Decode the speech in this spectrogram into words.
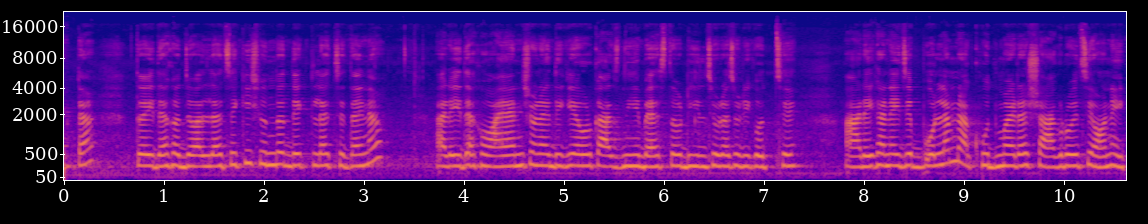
একটা। তো এই দেখো, জল যাচ্ছে, কি সুন্দর দেখতে লাগছে, তাই না? আর এই দেখো, আয়ান সোনার দিকে ওর কাজ নিয়ে ব্যস্ত, ঢিল ছোড়াছুড়ি করছে। আর এখানে এই যে বললাম না, খুদমায়রার শাক রয়েছে অনেক।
